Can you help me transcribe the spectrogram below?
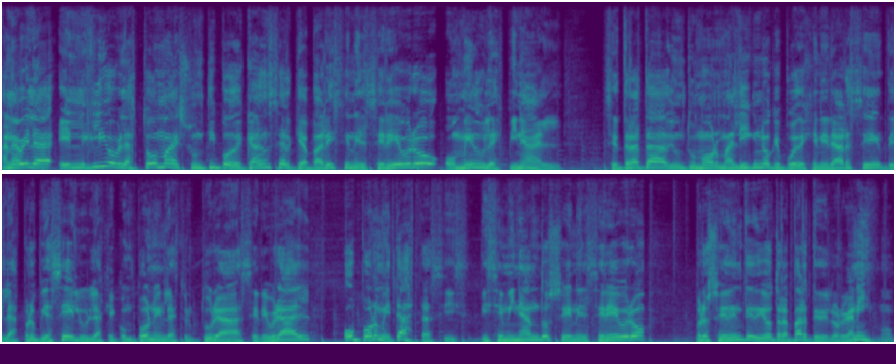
Anabela, el glioblastoma es un tipo de cáncer que aparece en el cerebro o médula espinal. Se trata de un tumor maligno que puede generarse de las propias células que componen la estructura cerebral o por metástasis, diseminándose en el cerebro procedente de otra parte del organismo.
